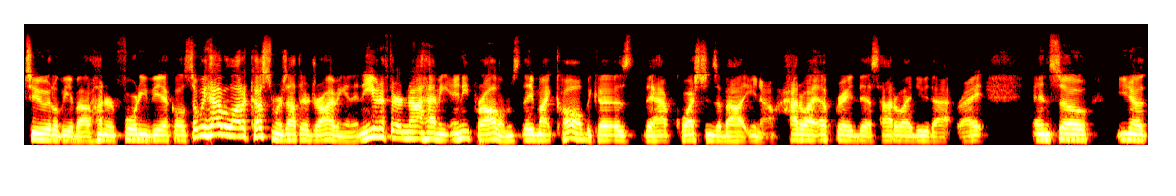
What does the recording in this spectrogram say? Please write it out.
2022 it'll be about 140 vehicles. So we have a lot of customers out there driving it. And even if they're not having any problems they might call because they have questions about you know how do i upgrade this? How do i do that? Right? And so you know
